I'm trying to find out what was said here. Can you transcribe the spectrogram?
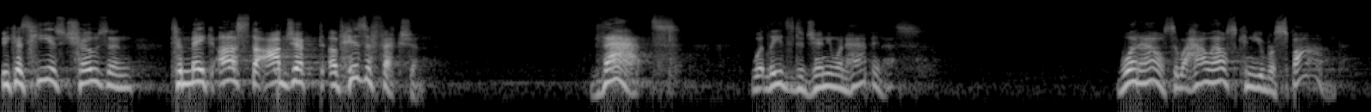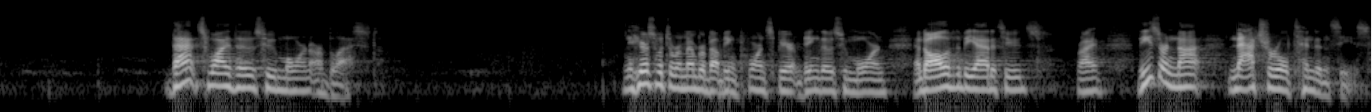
Because he has chosen to make us the object of his affection. That's what leads to genuine happiness. What else? How else can you respond? That's why those who mourn are blessed. Now, here's what to remember about being poor in spirit, and being those who mourn, and all of the Beatitudes, right? These are not natural tendencies.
